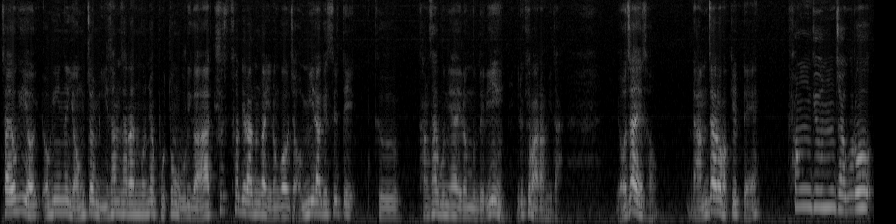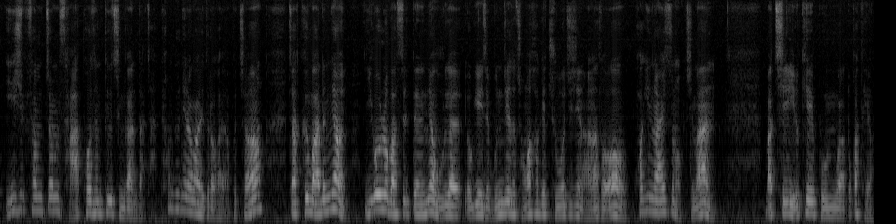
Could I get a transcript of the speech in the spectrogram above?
자, 여기, 여, 여기 있는 0.234라는 건요, 보통 우리가 큐스터디라든가 이런 거 엄밀하게 쓸 때 그 강사분이나 이런 분들이 이렇게 말합니다. 여자에서 남자로 바뀔 때 평균적으로 23.4% 증가한다. 자, 평균이라는 말이 들어가요. 그쵸? 자, 그 말은요, 이걸로 봤을 때는요, 우리가 여기에 이제 문제에서 정확하게 주어지진 않아서 확인을 할 수는 없지만, 마치 이렇게 보는 거랑 똑같아요.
